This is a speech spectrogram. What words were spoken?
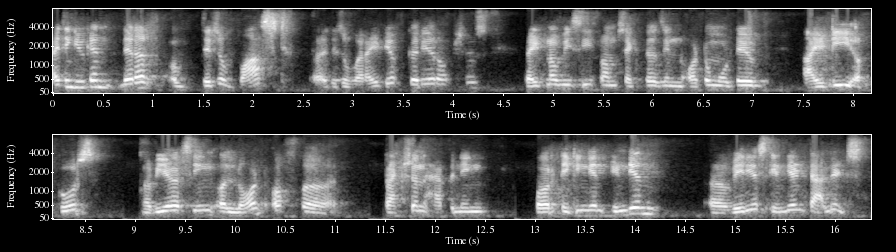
I think you can, there are, uh, there's a vast, uh, there's a variety of career options right now we see from sectors in automotive, IT, of course, uh, we are seeing a lot of uh, traction happening for taking in Indian, uh, various Indian talents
